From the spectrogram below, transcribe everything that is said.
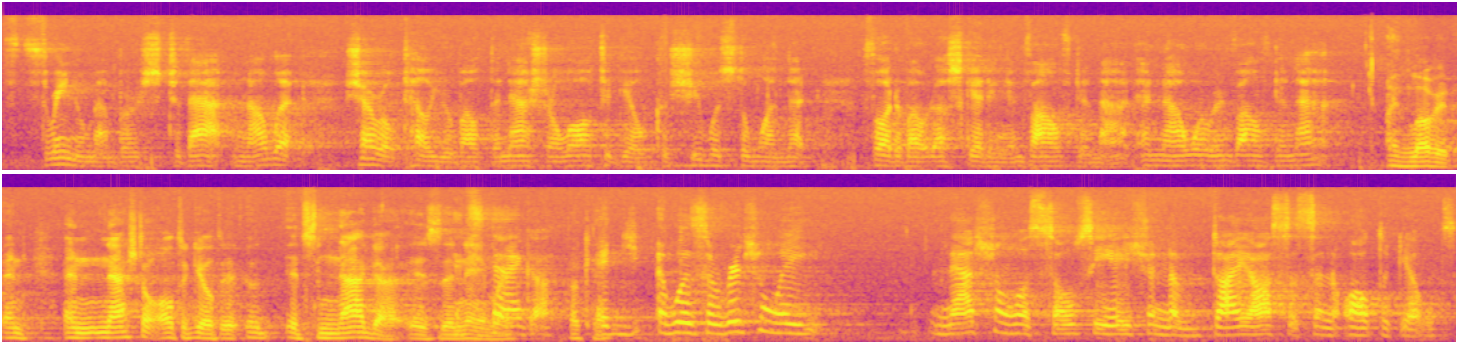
three new members to that. And I'll let Cheryl tell you about the National Altar Guild, because she was the one that thought about us getting involved in that. And now we're involved in that. I love it. And and National Altar Guild, it, it's NAGA is the it's name, right? NAGA. Okay. It, it was originally National Association of Diocesan Altar Guilds,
